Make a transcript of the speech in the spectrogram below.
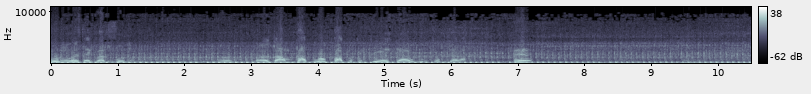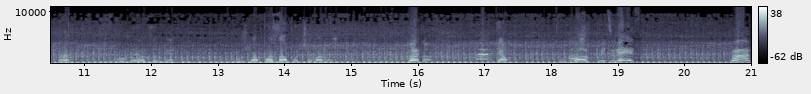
Claxonul, ăsta e claxonul. Asta am patru, o patru, când pe ăstea urcă de la. Nu vrea eu să merg. O și apăsat pe ceva, nu știu. Gata. Te-am pupat. Mulțumesc! Pa!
